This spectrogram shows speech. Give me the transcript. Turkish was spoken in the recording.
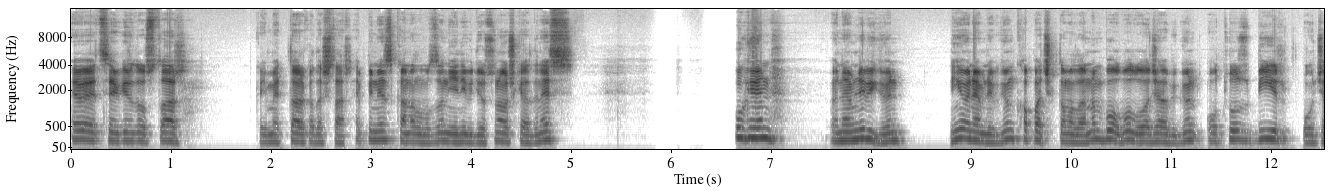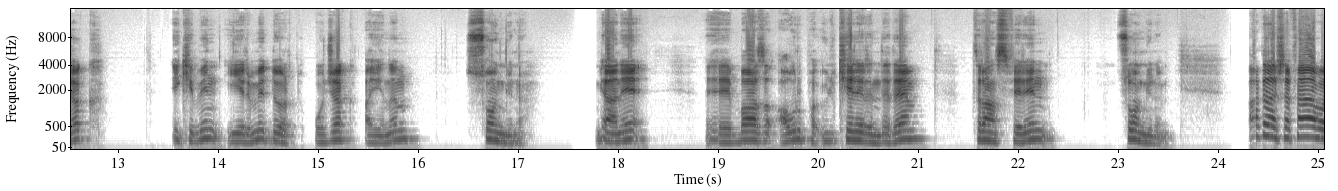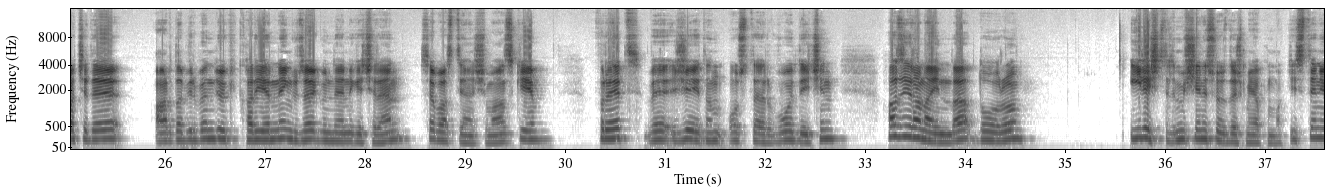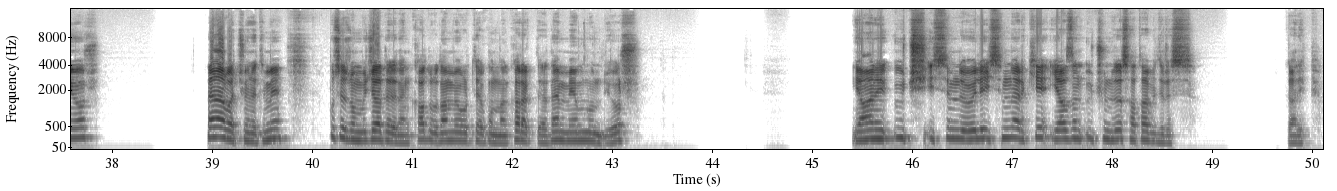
Evet sevgili dostlar, kıymetli arkadaşlar, hepiniz kanalımızın yeni videosuna hoş geldiniz. Bugün önemli bir gün. Niye önemli bir gün? Kapı açıklamalarının bol bol olacağı bir gün. 31 Ocak 2024 Ocak ayının son günü. Yani e, bazı Avrupa ülkelerinde de transferin son günü. Arkadaşlar Fenerbahçe'de Arda Birben diyor ki kariyerin en güzel günlerini geçiren Sebastian Szymanski, Fred ve Jadon Osterwolde için Haziran ayında doğru iyileştirilmiş yeni sözleşme yapılmak isteniyor. Fenerbahçe yönetimi bu sezon mücadele eden kadrodan ve ortaya konulan karakterden memnun diyor. Yani 3 isim de öyle isimler ki yazın 3'ünü de satabiliriz. Garip.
